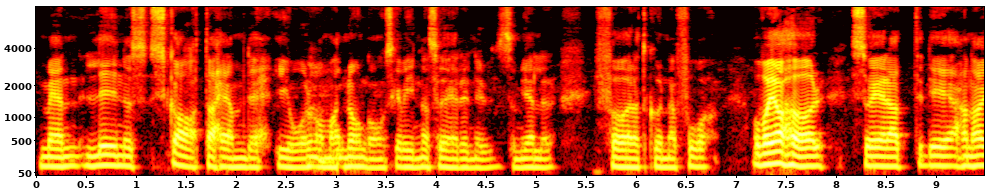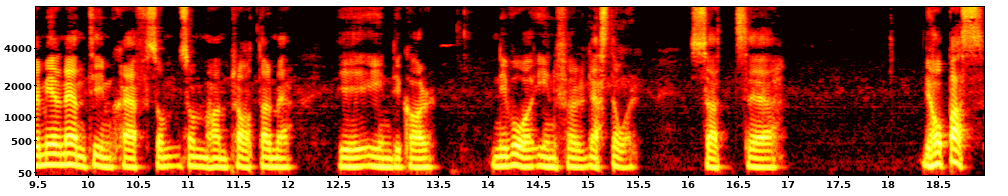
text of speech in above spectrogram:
men Linus ska ta hem det i år. Mm. Om han någon gång ska vinna så är det nu som gäller för att kunna få. Och vad jag hör så är det att det, han har ju mer än en teamchef som, som han pratar med i Indycar-nivå inför nästa år. Så att eh, vi hoppas.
